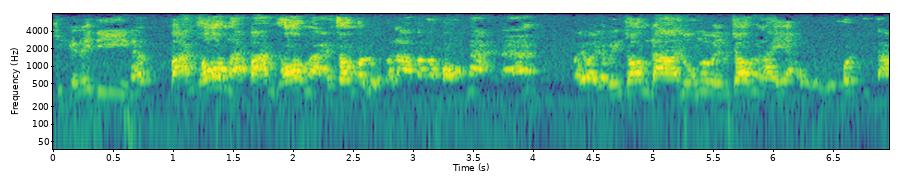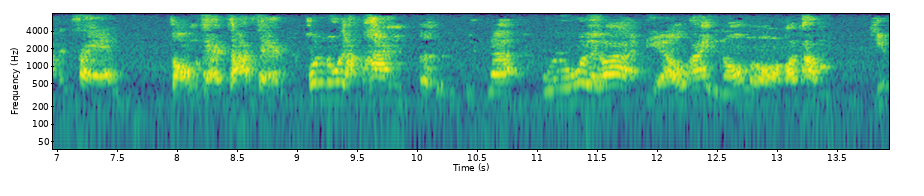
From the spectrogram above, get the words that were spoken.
คิดกันให้ดีนะบางช่องอะบางช่องอะไอ้ช่องกระโหลกกระลาบางกระป๋องอะนะไม่ว่าจะเป็นช่องดาลุงก็เป็นช่องอะไรอะโอ้โหคนติดตามเป็นแสนสองแสนสามแสนคนดูหลักพันนะกูรู้เลยว่า เดี๋ยวไอ้น้องหล่อเขาทำคลิป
